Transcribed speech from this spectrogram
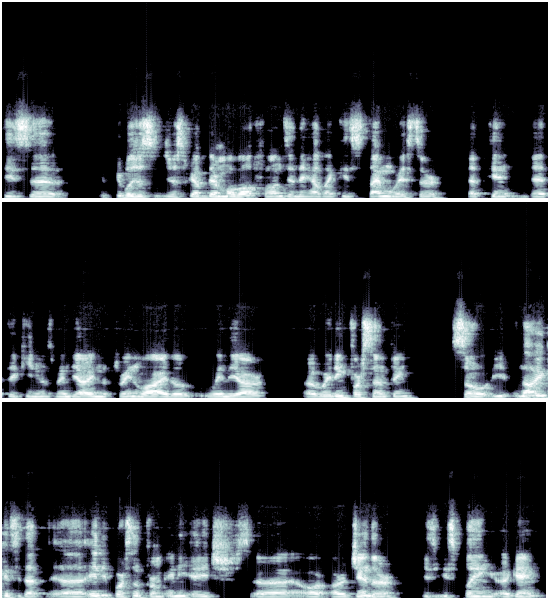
these people just just grab their mobile phones and they have like this time waster that can that they can use when they are in the train ride or when they are waiting for something. So now you can see that uh, any person from any age uh, or, or, gender is, is playing a game.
